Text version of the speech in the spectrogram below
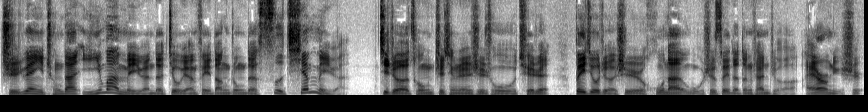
只愿意承担一万美元的救援费当中的四千美元。记者从知情人士处确认，被救者是湖南五十岁的登山者 L 女士。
